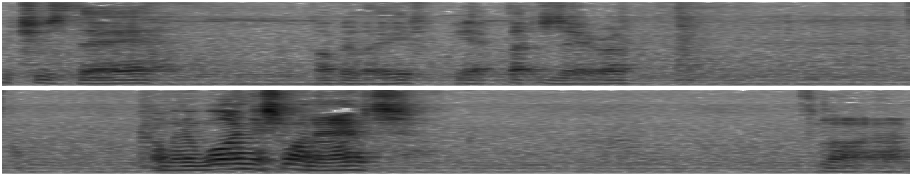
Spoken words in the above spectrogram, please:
which is there, I believe. Yeah, that's zero. I'm going to wind this one out like that.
